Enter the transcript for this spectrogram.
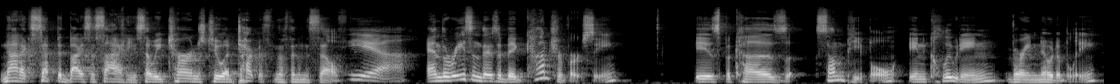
not accepted by society, so he turns to a darkness within himself. Yeah. And the reason there's a big controversy is because some people, including very notably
